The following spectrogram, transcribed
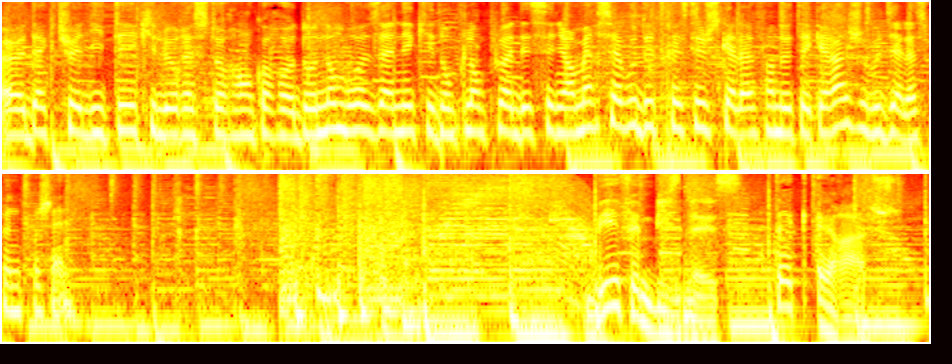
euh, d'actualité qui le restera encore de nombreuses années, qui est donc l'emploi des seniors. Merci à vous d'être restés jusqu'à la fin de Tech RH. Je vous dis à la semaine prochaine. BFM Business, Tech RH.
